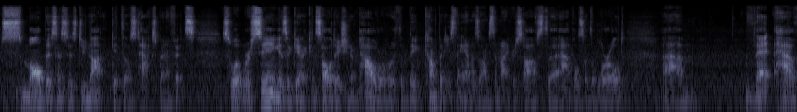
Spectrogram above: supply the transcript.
Small businesses do not get those tax benefits. So what we're seeing is again a consolidation in power with the big companies, the Amazons, the Microsofts, the Apples of the world, um, that have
